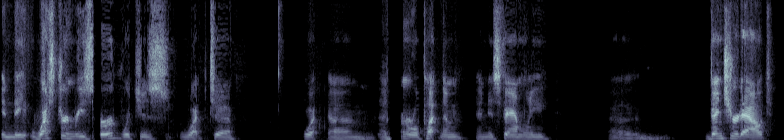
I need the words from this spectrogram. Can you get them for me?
in the Western Reserve, which is what uh, what um, uh, General Putnam and his family um, ventured out uh,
